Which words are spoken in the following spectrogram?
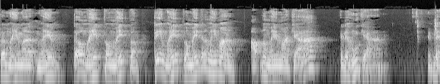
તો મહિમા મહિમ તો મહિત્વ મહિત્વ તે મહિત્વ મહિત્વ મહિમા આપનો મહિમા ક્યાં એટલે હું ક્યાં એટલે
